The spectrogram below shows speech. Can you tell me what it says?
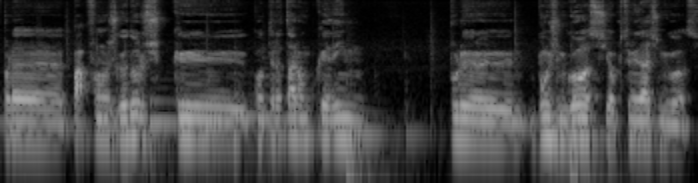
para. Pá, foram jogadores que contrataram um bocadinho por uh, bons negócios e oportunidades de negócio.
